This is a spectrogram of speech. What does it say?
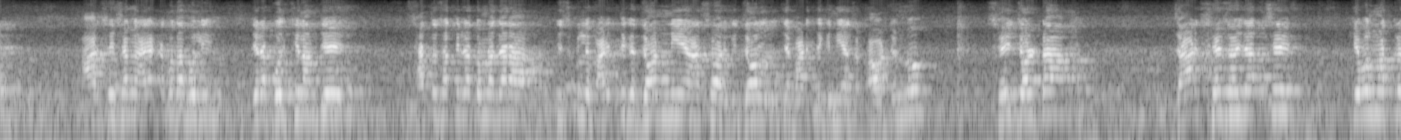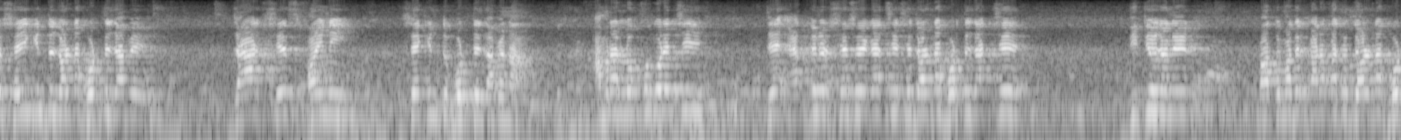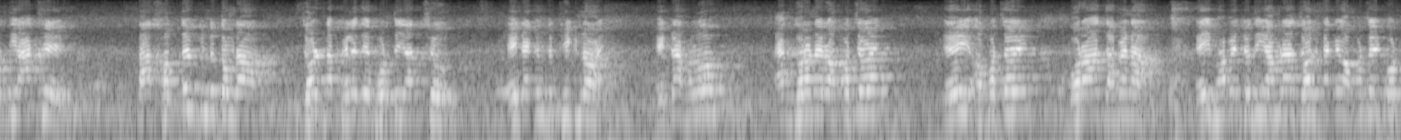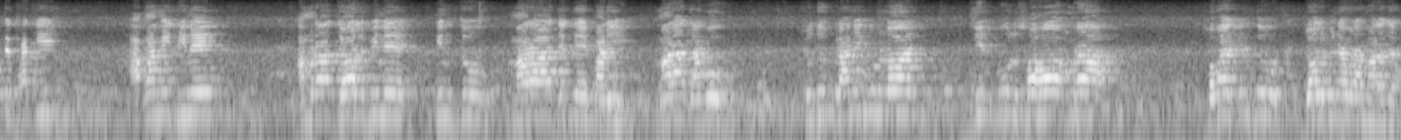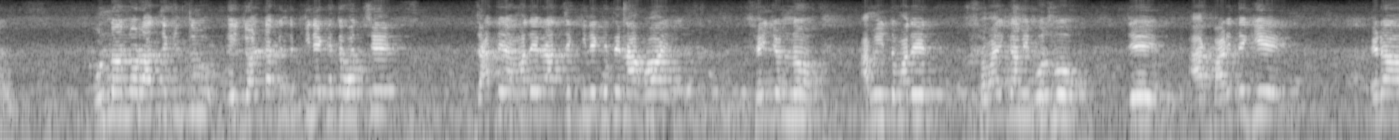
আর সেই সঙ্গে আরেকটা কথা বলি, যেটা বলছিলাম যে ছাত্রছাত্রীরা, তোমরা যারা স্কুলে বাড়ির থেকে জল নিয়ে আসো আর কি, জল যে বাড়ি থেকে নিয়ে আসো খাওয়ার জন্য, সেই জলটা যার শেষ হয়ে যাচ্ছে, কেবলমাত্র সেই কিন্তু জলটা ভরতে যাবে। যার শেষ হয়নি, সে কিন্তু ভরতে যাবে না। আমরা লক্ষ্য করেছি যে একজনের শেষ হয়ে গেছে, সে জলটা ভরতে যাচ্ছে, দ্বিতীয় জনের বা তোমাদের কারও কাছে জলটা ভর্তি আছে, তা সত্ত্বেও কিন্তু তোমরা জলটা ফেলে দিয়ে ভর্তি যাচ্ছ। এইটা কিন্তু ঠিক নয়। এটা হলো এক ধরনের অপচয়। এই অপচয় করা যাবে না। এইভাবে যদি আমরা জলটাকে অপচয় করতে থাকি, আগামী দিনে আমরা জল বিনে কিন্তু মারা যেতে পারি, মারা যাব। শুধু প্রাণীকুল নয়, জীবকুল সহ আমরা সবাই কিন্তু জল বিনে আমরা মারা যাব। অন্যান্য রাজ্যে কিন্তু এই জলটা কিন্তু কিনে খেতে হচ্ছে, যাতে আমাদের রাজ্যে কিনে খেতে না হয়। সেই জন্য আমি তোমাদের সবাইকে আমি বলব যে, আর বাড়িতে গিয়ে এটা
